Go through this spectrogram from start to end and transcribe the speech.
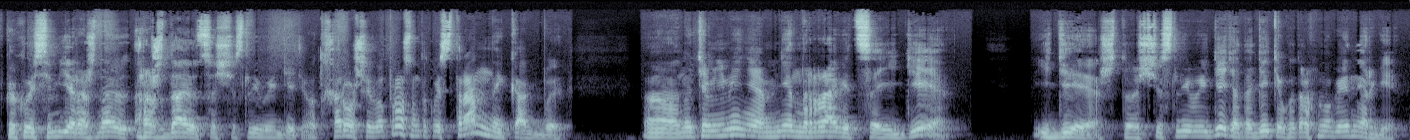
В какой семье рождают, рождаются счастливые дети? Вот хороший вопрос, он такой странный как бы, а, но тем не менее мне нравится идея, идея, что счастливые дети – это дети, у которых много энергии.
